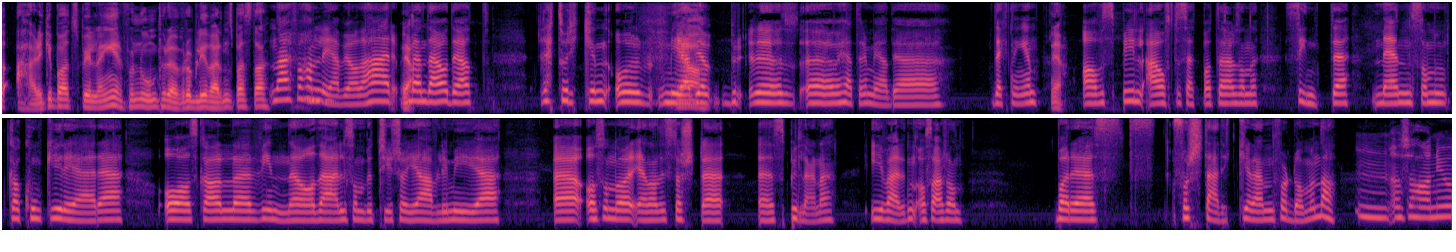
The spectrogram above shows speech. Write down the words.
så er det ikke bare et spill lenger, for noen prøver å bli verdens beste. Nei, for han lever jo av det her. Ja. Men det er jo det at retorikken og medie... br- eh, eh, hva heter det? Mediedekningen Ja. av spill er ofte sett på at det er sånne sinte menn som skal konkurrere og skal eh, vinne, og det er liksom betyr så jævlig mye. Uh, og så når en av de største uh, spillerne i verden også er sånn bare forsterker den fordommen, da. Mm, og så har han jo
